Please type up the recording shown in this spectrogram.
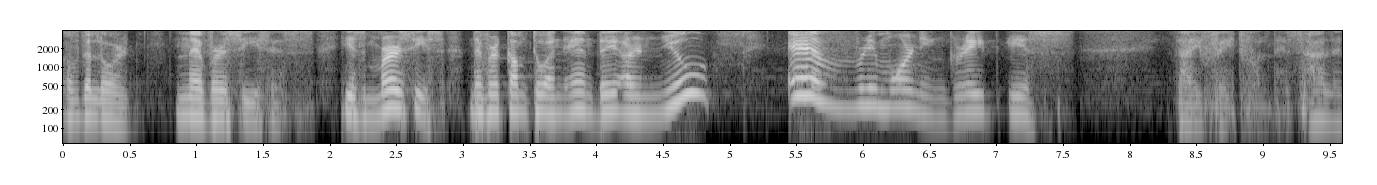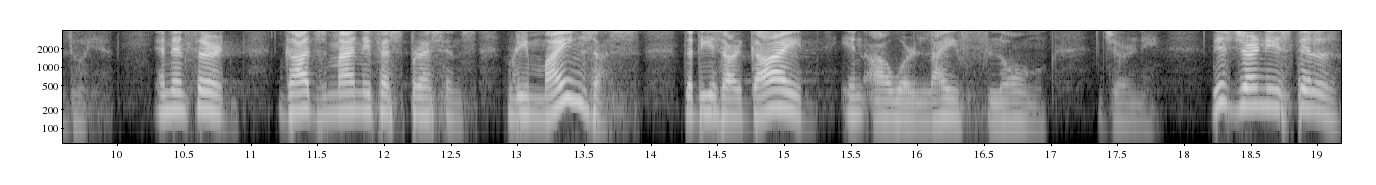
of the Lord never ceases. His mercies never come to an end. They are new every morning. Great is thy faithfulness. Hallelujah. And then, third, God's manifest presence reminds us that He is our guide in our lifelong journey. This journey is still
